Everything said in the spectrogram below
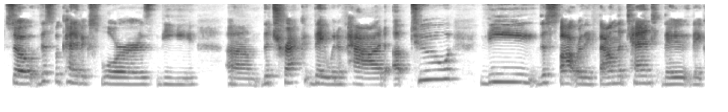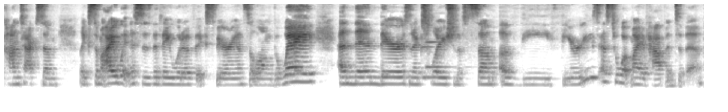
So this book kind of explores the um, the trek they would have had up to the the spot where they found the tent they they contact some like some eyewitnesses that they would have experienced along the way. And then there's an exploration of some of the theories as to what might have happened to them.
